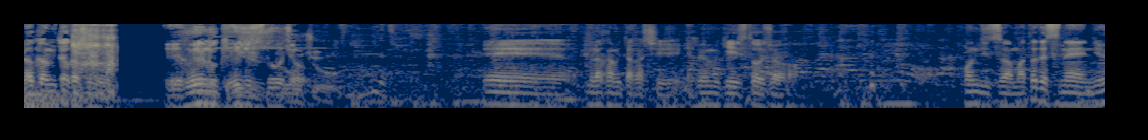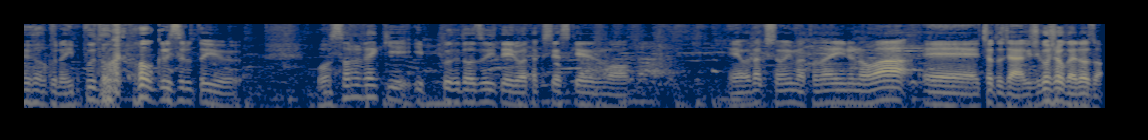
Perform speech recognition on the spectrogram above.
村上隆の FM 芸術道場。えー、村上隆 FM 芸術道場。本日はまたですねニューヨークの一風堂からお送りするという恐るべき一風堂づいている私ですけれども、えー、私の今隣にいるのは、えー、ちょっとじゃあ自己紹介どうぞ。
